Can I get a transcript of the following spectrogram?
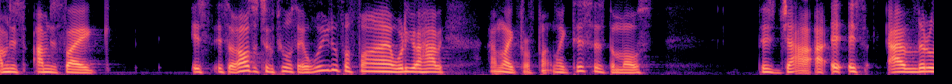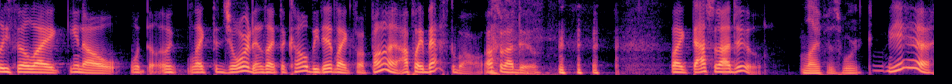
I'm just I'm just like, it's it's also to people say, what do you do for fun? What are your hobby? I'm like for fun. Like this is the most this job. I- It's I literally feel like you know with the, like, like the Jordans, like the Kobe did like for fun. I play basketball. That's what I do. like that's what I do. Life is work. Yeah.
